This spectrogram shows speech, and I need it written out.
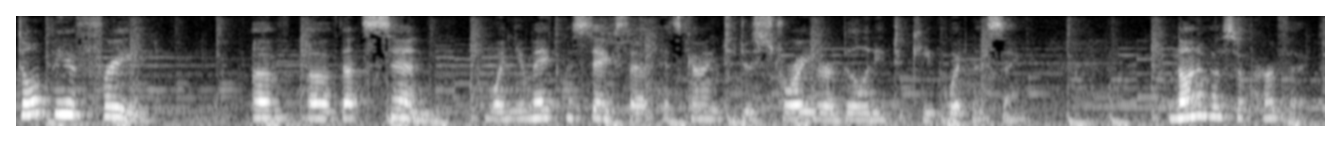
don't be afraid of, of that sin when you make mistakes that it's going to destroy your ability to keep witnessing. None of us are perfect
